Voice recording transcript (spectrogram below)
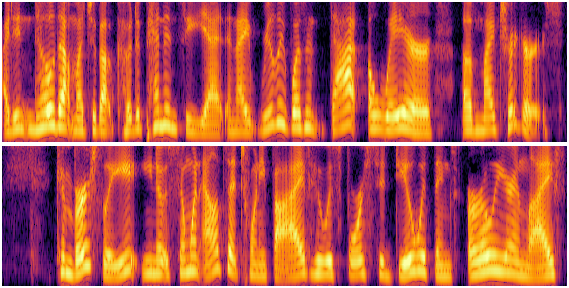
I didn't know that much about codependency yet, and I really wasn't that aware of my triggers. Conversely, you know, someone else at 25 who was forced to deal with things earlier in life,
